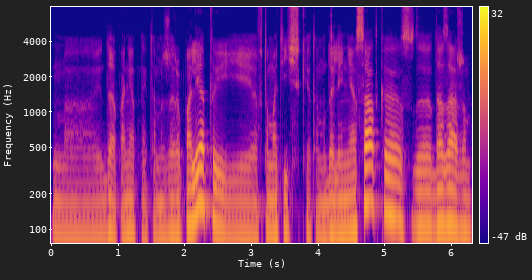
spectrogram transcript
да, понятные там жиропалеты и автоматическое там удаление осадка с дозажем.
